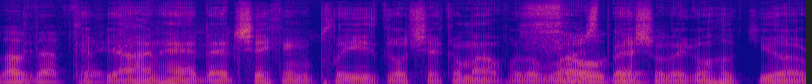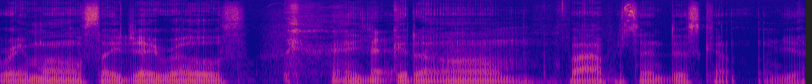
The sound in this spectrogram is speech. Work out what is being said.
Love that If y'all hadn't had that chicken, please go check them out for the So lunch good. special. They're gonna hook you up. Raymond, say J Rose, and you get a um five percent discount. Yeah,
